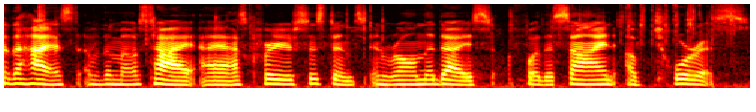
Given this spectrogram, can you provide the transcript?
to the highest of the Most High, I ask for your assistance in rolling the dice for the sign of Taurus.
